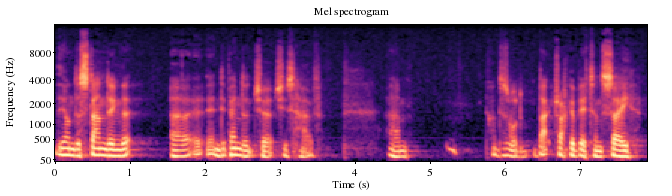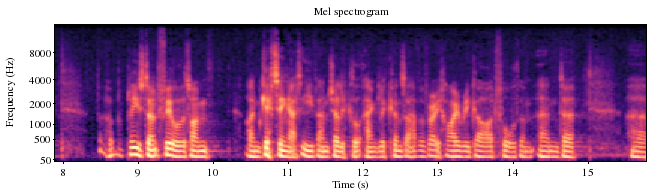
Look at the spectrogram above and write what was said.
the understanding that uh, independent churches have. I just want to backtrack a bit and say please don't feel that I'm, I'm getting at evangelical Anglicans. I have a very high regard for them and, uh, uh,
